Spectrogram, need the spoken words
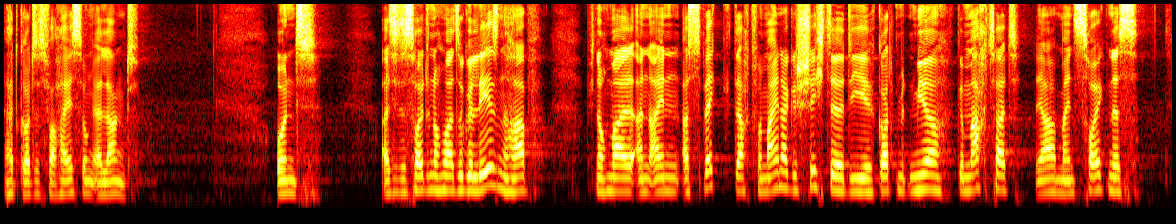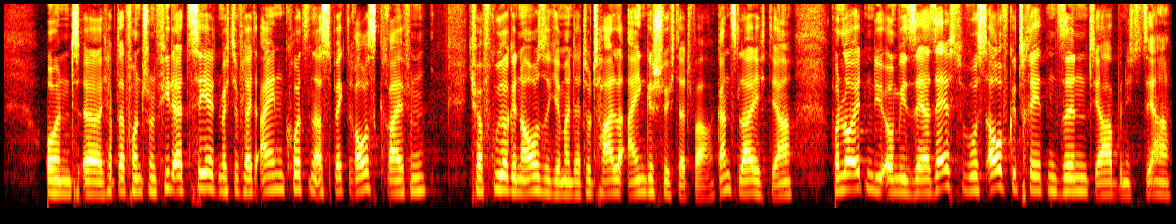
Er hat Gottes Verheißung erlangt. Und als ich das heute nochmal so gelesen habe, habe ich nochmal an einen Aspekt gedacht von meiner Geschichte, die Gott mit mir gemacht hat, ja, mein Zeugnis. Und äh, ich habe davon schon viel erzählt, möchte vielleicht einen kurzen Aspekt rausgreifen. Ich war früher genauso jemand, der total eingeschüchtert war. Ganz leicht, ja. Von Leuten, die irgendwie sehr selbstbewusst aufgetreten sind, ja, bin ich sehr,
